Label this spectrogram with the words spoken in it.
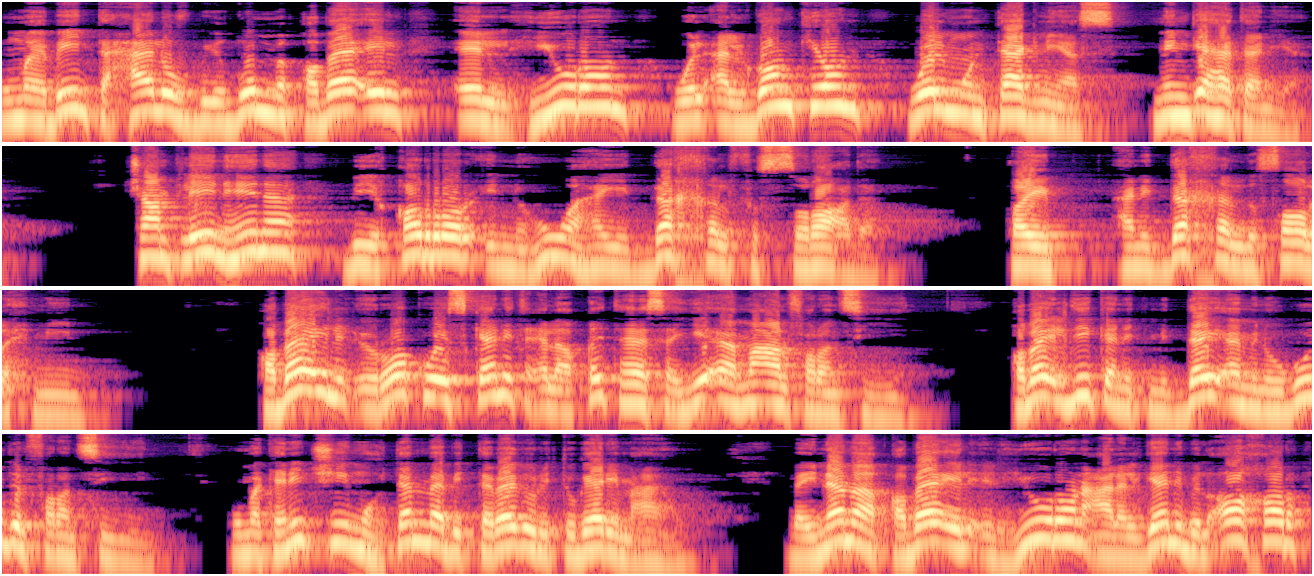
وما بين تحالف بيضم قبائل الهيورون والألجونكيون والمونتاجنياس من جهة تانية. تشامبلين هنا بيقرر إن هو هيتدخل في الصراع ده. طيب هنتدخل لصالح مين؟ قبائل الإيروكويس كانت علاقتها سيئة مع الفرنسيين. القبائل دي كانت متضايقة من وجود الفرنسيين وما كانتش مهتمة بالتبادل التجاري معاهم. بينما قبائل الهيورون على الجانب الآخر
